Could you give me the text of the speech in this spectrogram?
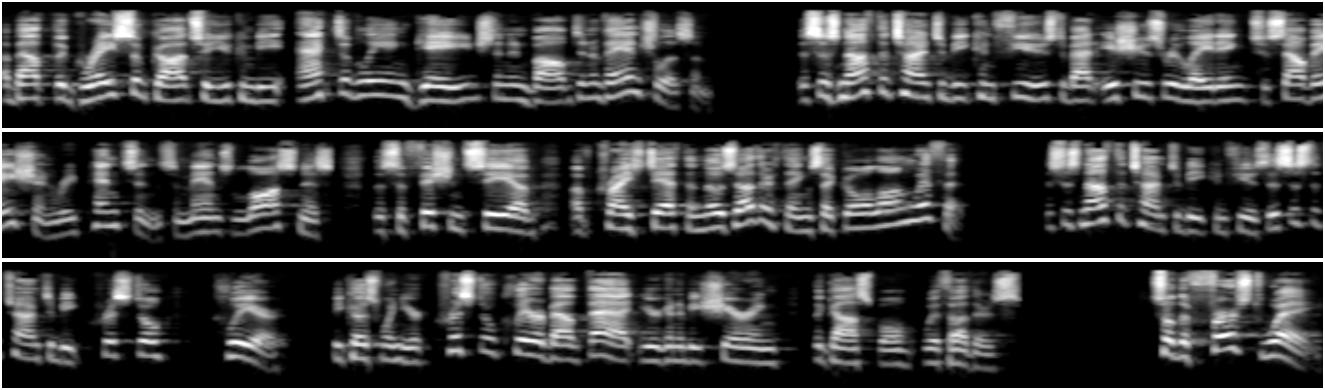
about the grace of God so you can be actively engaged and involved in evangelism. This is not the time to be confused about issues relating to salvation, repentance, a man's lostness, the sufficiency of, of Christ's death, and those other things that go along with it. This is not the time to be confused. This is the time to be crystal clear. Because when you're crystal clear about that, you're going to be sharing the gospel with others. So the first way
